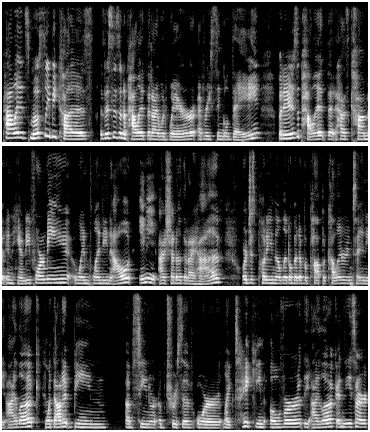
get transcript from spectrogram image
palettes, mostly because this isn't a palette that I would wear every single day but it is a palette that has come in handy for me when blending out any eyeshadow that I have or just putting a little bit of a pop of color into any eye look without it being obscene or obtrusive or like taking over the eye look. And these are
